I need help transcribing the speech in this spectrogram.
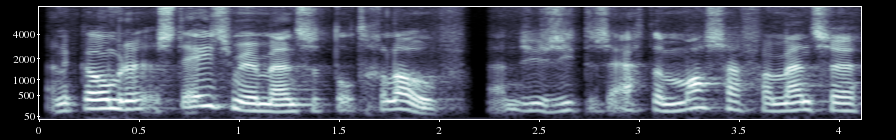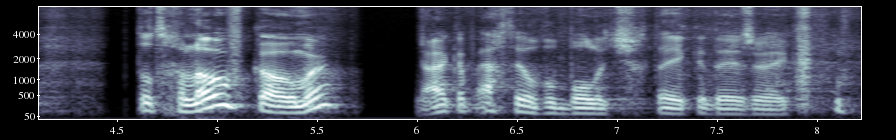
En dan komen er steeds meer mensen tot geloof. En je ziet dus echt een massa van mensen tot geloof komen. Ja, ik heb echt heel veel bolletjes getekend deze week.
